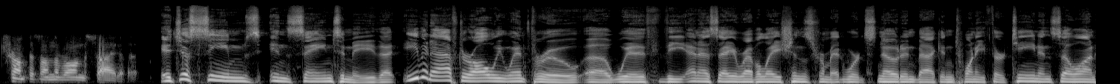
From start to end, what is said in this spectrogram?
Trump is on the wrong side of it. It just seems insane to me that even after all we went through uh, with the NSA revelations from Edward Snowden back in 2013 and so on,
